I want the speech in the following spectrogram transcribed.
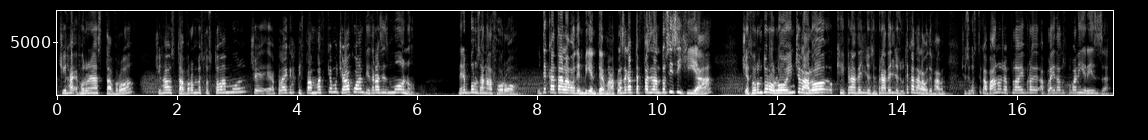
και είχα, φορώ ένα σταυρό και είχα το σταυρό μες στο στόμα μου και ε, απλά είχα κλειστά μάτια μου και άκουα αντιδράσεις μόνο. Δεν μπορούσα να θωρώ. Ούτε κατάλαβα ότι πήγαινε τέρμα. Απλά σε κάποια φάση ήταν τόση ησυχία και θωρώ το ρολόι και λέω «OK, πρέπει να τέλειωσε, πρέπει να τέλειωσε». Ούτε κατάλαβα ότι φάμε. Και σηκώστηκα πάνω και απλά, ήβρα- απλά είδα τους που πάνε η ρίζα.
